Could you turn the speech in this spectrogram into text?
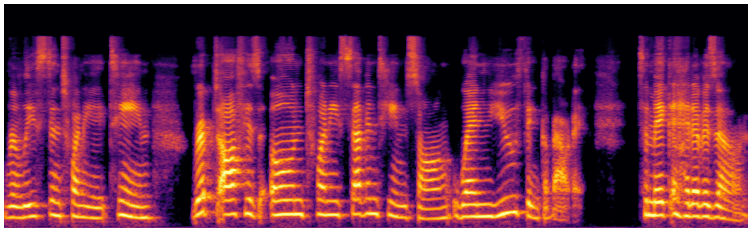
released in 2018, ripped off his own 2017 song, When You Think About It, to make a hit of his own,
